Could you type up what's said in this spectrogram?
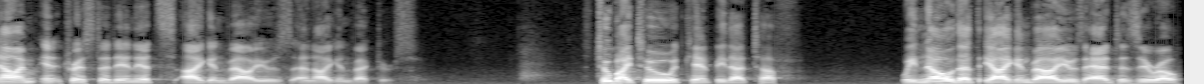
Now I'm interested in its eigenvalues and eigenvectors. Two by two, it can't be that tough. We know that the eigenvalues add to zero.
